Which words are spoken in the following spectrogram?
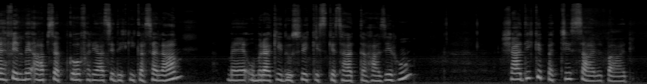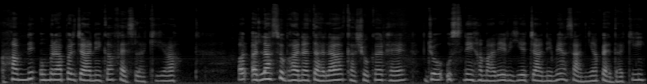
महफिल में आप सबको फरियाद सिद्दीकी का सलाम। मैं उम्र की दूसरी किस्त के साथ हाजिर हूँ। शादी के 25 साल बाद हमने उम्र पर जाने का फ़ैसला किया। और अल्लाह सुबहाना ताला का शुक्र है जो उसने हमारे लिए जाने में आसानियाँ पैदा की।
